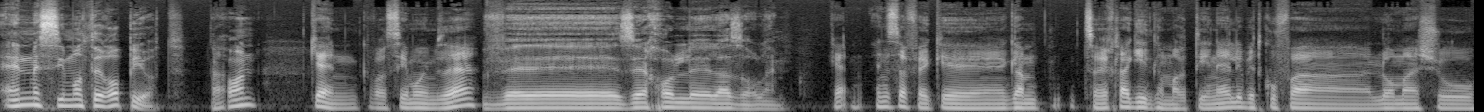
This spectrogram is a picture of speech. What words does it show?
אין משימות אירופיות, נכון? כן, כבר סיימו עם זה. וזה יכול לעזור להם. כן, אין ספק. גם, צריך להגיד, גם מרטינלי בתקופה לא משהו...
